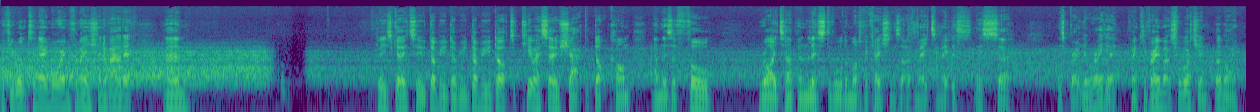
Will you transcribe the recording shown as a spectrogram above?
If you want to know more information about it, um, please go to www.qsoshack.com and there's a full write-up and list of all the modifications that I've made to make this this uh, this great little radio. Thank you very much for watching. Bye bye.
